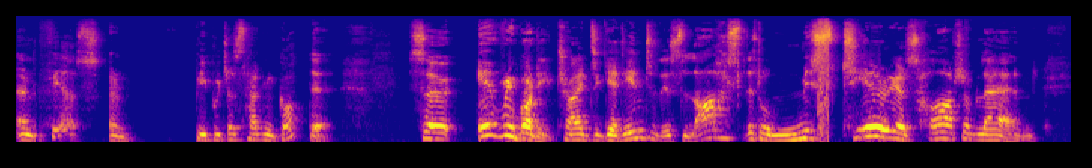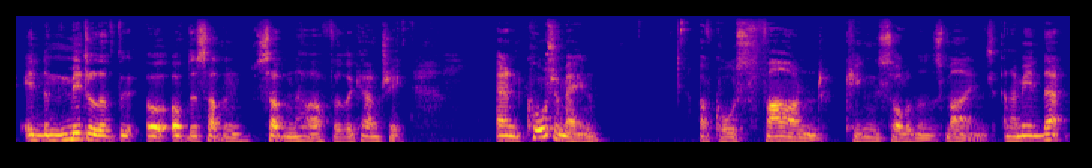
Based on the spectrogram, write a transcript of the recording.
and fierce and people just hadn't got there. So everybody tried to get into this last little mysterious heart of land in the middle of the of the southern southern half of the country. And Quatermain, of course, found King Solomon's mines. And I mean that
